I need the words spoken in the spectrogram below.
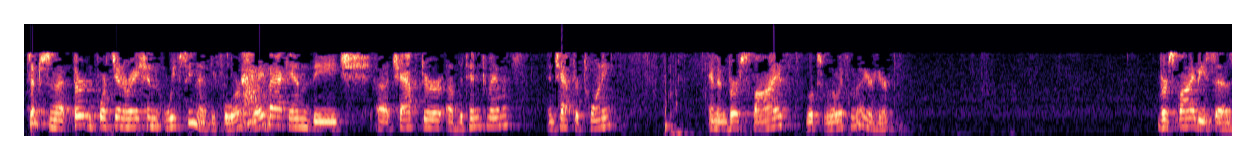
It's interesting that third and fourth generation, we've seen that before. Way back in the ch- uh, chapter of the Ten Commandments, in chapter 20, and in verse 5, looks really familiar here. Verse 5 he says,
